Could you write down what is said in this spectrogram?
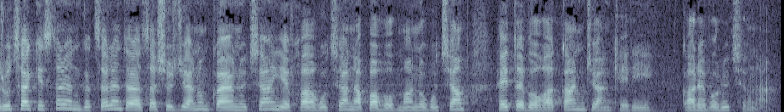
Զրուցակիցները ընդգծել են տարածաշրջանում կայունության եւ խաղաղության ապահովման ուղղությամբ հետևողական ջանքերի կարևորությունը։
